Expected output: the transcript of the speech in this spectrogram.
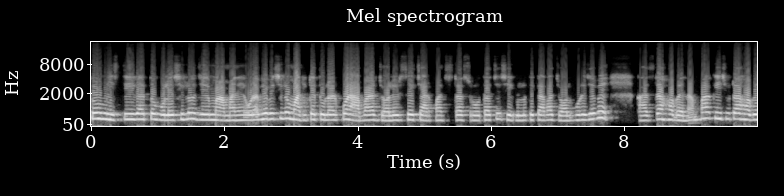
তো মিস্ত্রিরা তো বলেছিল যে, মা মানে ওরা ভেবেছিল মাটিটা তোলার পর আবার জলের সেই চার পাঁচটা স্রোত আছে, সেগুলো থেকে আবার জল ভরে যাবে, কাজটা হবে না, বা কিছুটা হবে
